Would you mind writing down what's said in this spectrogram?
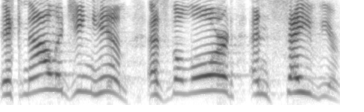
acknowledging Him as the Lord and Savior,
